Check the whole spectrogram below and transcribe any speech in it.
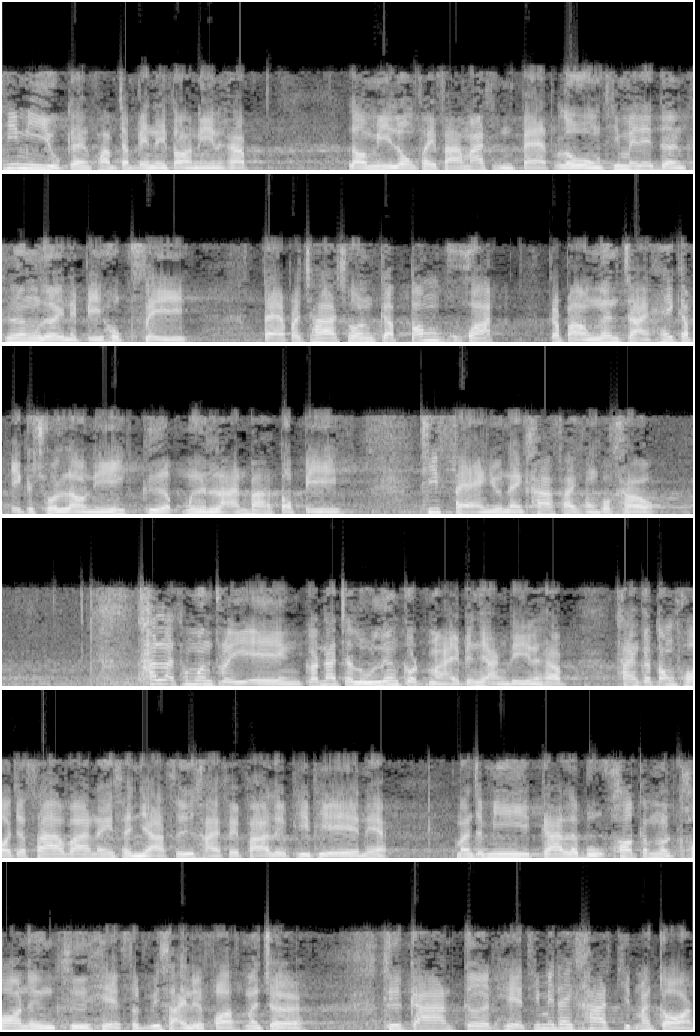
ที่มีอยู่เกินความจำเป็นในตอนนี้นะครับ เรามีโรงไฟฟ้ามากถึง 8 โรงที่ไม่ได้เดินเครื่องเลยในปี 64 แต่ประชาชนกับต้องควักกระเป๋าเงินจ่ายให้กับเอกชนเหล่านี้เกือบหมื่นล้านบาทต่อปี ที่แฝงอยู่ในค่าไฟของพวกเขาท่านรัฐมนตรีเองก็น่าจะรู้เรื่องกฎหมายเป็นอย่างดีนะครับ ท่านก็ต้องพอจะทราบว่าในสัญญาซื้อขายไฟฟ้าหรือ PPA เนี่ยมันจะมีการระบุข้อกำหนดข้อหนึ่งคือเหตุสุดวิสัยหรือ force majeure คือการเกิดเหตุที่ไม่ได้คาดคิดมาก่อน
